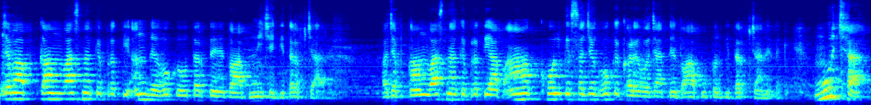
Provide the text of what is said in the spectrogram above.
जब आप काम वासना के प्रति अंधे होकर उतरते हैं तो आप नीचे की तरफ़ जा रहे हैं। और जब काम वासना के प्रति आप आँख खोल के सजग होकर खड़े हो जाते हैं तो आप ऊपर की तरफ़ जाने लगे। मूर्छा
